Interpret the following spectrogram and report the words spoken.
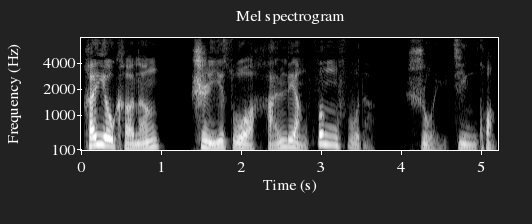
很有可能是一座含量丰富的水晶矿。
